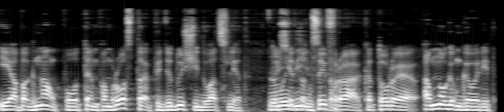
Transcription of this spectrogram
и обогнал по темпам роста предыдущие 20 лет. Ну, То есть видим, это цифра, что... которая о многом говорит.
